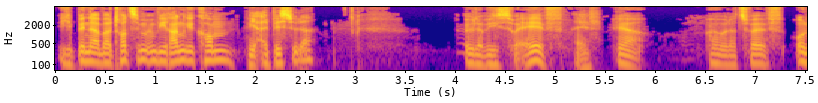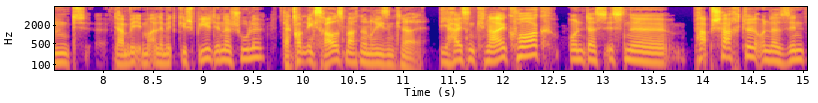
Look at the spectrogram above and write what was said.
Ich bin aber trotzdem irgendwie rangekommen. Wie alt bist du da? Äh, Da bin ich so elf, Elf. ja, oder zwölf. Und da haben wir eben alle mitgespielt in der Schule. Da kommt nichts raus, macht nur einen Riesenknall. Die heißen Knallkork und das ist eine Pappschachtel und da sind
